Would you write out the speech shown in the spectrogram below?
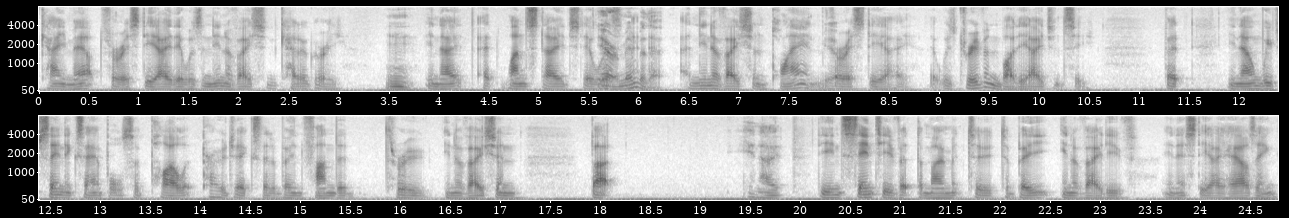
came out for SDA, there was an innovation category. Mm. You know, at one stage there was Yeah, I remember that. an innovation plan Yep. for SDA that was driven by the agency. But you know, we've seen examples of pilot projects that have been funded through innovation, but you know, the incentive at the moment to, to be innovative in SDA housing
